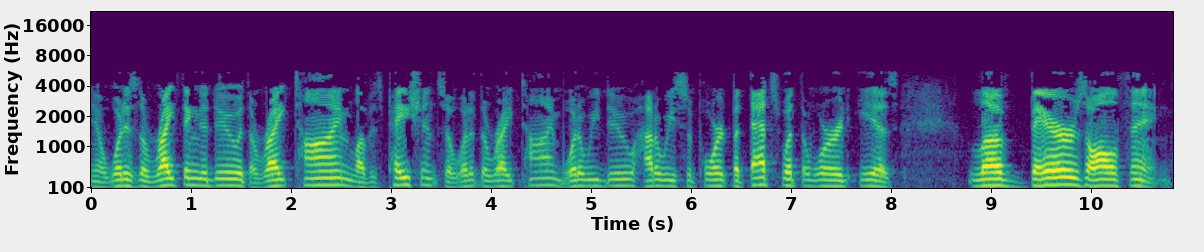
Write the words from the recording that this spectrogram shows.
you know, what is the right thing to do at the right time? Love is patient, so what at the right time? What do we do? How do we support? But that's what the word is. Love bears all things.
